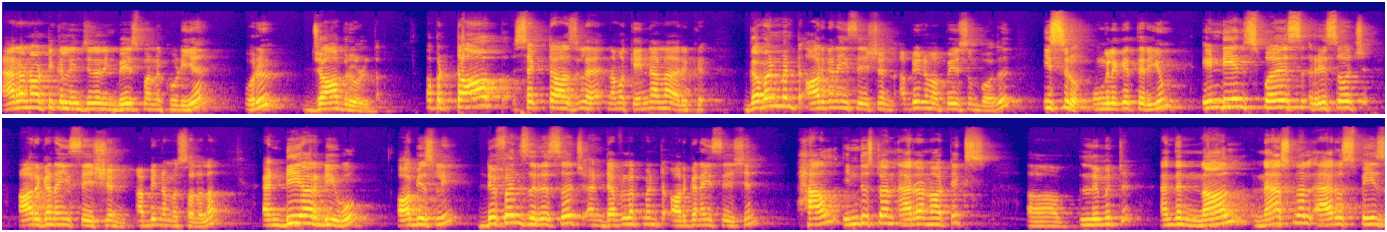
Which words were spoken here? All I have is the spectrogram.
ஏரோநாட்டிக்கல் இன்ஜினியரிங் பேஸ் பண்ணக்கூடிய ஒரு ஜாப் ரோல் தான். அப்போ டாப் செக்டார்ஸில் நமக்கு என்னெல்லாம் இருக்கு? கவர்மெண்ட் ஆர்கனைசேஷன் அப்படின்னு நம்ம பேசும்போது இஸ்ரோ உங்களுக்கே தெரியும். இந்தியன் ஸ்பேஸ் ரிசர்ச் ஆர்கனைசேஷன் அப்படின்னு நம்ம சொல்லலாம். And DRDO obviously defence research and development organisation have Hindustan aeronautics uh, and then then national aerospace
